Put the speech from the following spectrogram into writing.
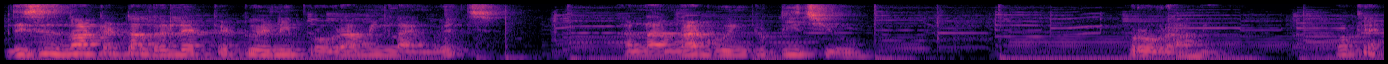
this is not at all related to any programming language, and I'm not going to teach you programming. Okay,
